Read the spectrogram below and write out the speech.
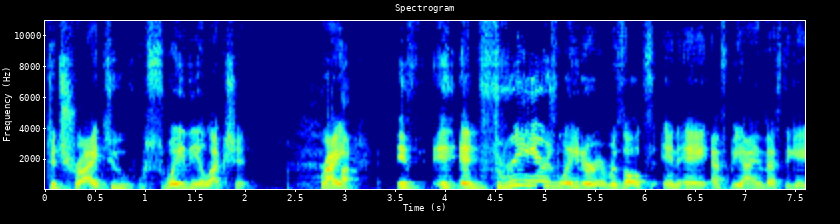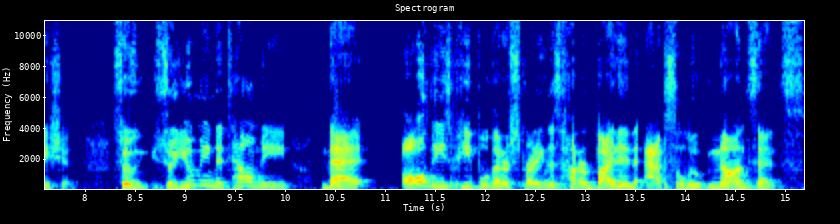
to try to sway the election. Right? Uh, if and 3 years later it results in a FBI investigation. So so you mean to tell me that all these people that are spreading this Hunter Biden absolute nonsense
